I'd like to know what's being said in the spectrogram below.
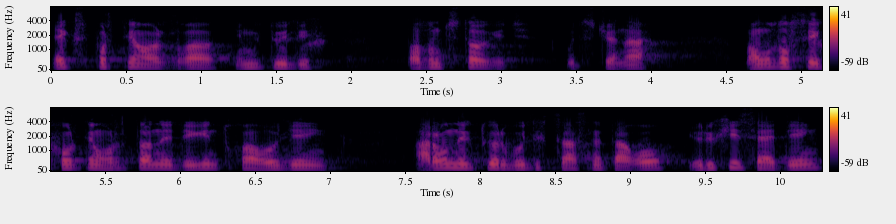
экспортын орлогоо нэмэгдүүлэх боломжтой гэж үзэж байна. Монгол Улсын их хурлын хуралдааны дэгийн тухай хуулийн 11-р бүлэг заасны дагуу ерөнхий сайдын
